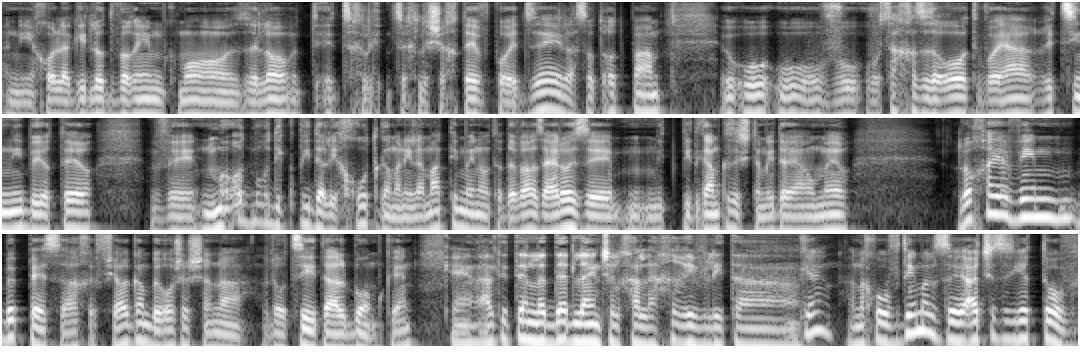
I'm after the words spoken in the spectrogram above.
אני יכול להגיד לו דברים כמו, זה לא, צריך, צריך לשכתב פה את זה, לעשות עוד פעם. הוא, הוא, הוא, הוא, הוא עשה חזרות, והוא היה רציני ביותר, ומאוד מאוד הקפיד על איכות, גם אני למדתי ממנו את הדבר הזה. היה לו איזה פתגם כזה שתמיד היה אומר, לא חייבים בפסח, אפשר גם בראש השנה להוציא את האלבום, כן? כן, אל תיתן לדדליין שלך להחריב לי את ה... כן, אנחנו עובדים על זה עד שזה יהיה טוב.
